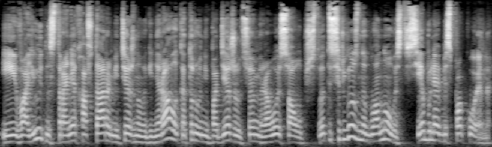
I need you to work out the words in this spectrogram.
и воюет на стороне Хафтара, мятежного генерала, которого не поддерживает все мировое сообщество. Это серьезная была новость, все были обеспокоены.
